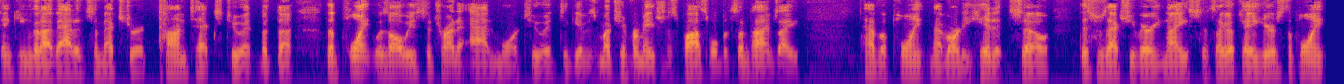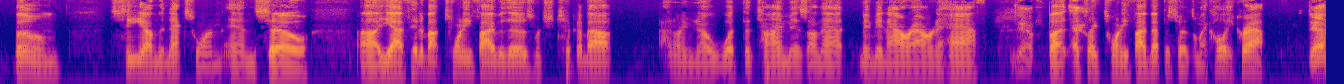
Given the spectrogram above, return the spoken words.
thinking that I've added some extra context to it. But the the point was always to try to add more to it to give as much information as possible. But sometimes I have a point and I've already hit it. So this was actually very nice. It's like, okay, here's the point. Boom. See you on the next one. And so, uh, yeah, I've hit about 25 of those, which took about, I don't even know what the time is on that, maybe an hour, hour and a half. Yeah. But that's like 25 episodes. I'm like, holy crap. Yeah.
